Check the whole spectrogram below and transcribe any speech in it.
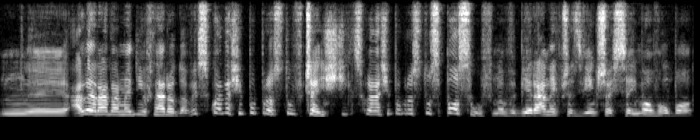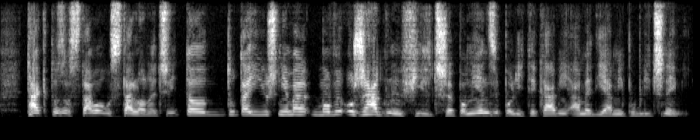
Y, ale Rada Mediów Narodowych składa się po prostu w części, składa się po prostu z posłów, no, wybieranych przez większość sejmową, bo tak to zostało ustalone. Czyli to tutaj już nie ma mowy o żadnym filtrze pomiędzy politykami a mediami publicznymi.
